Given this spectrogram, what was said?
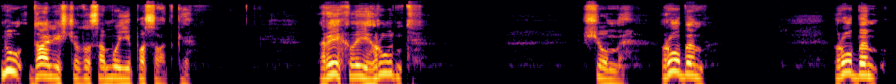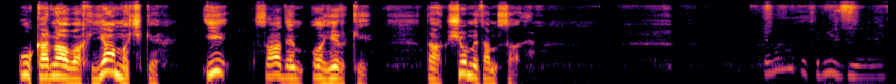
Ну, далі щодо самої посадки. Рихлий ґрунт. Що ми робимо? Робимо у канавах ямочки і садимо огірки. Так, що ми там садимо? Різні. у нас.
